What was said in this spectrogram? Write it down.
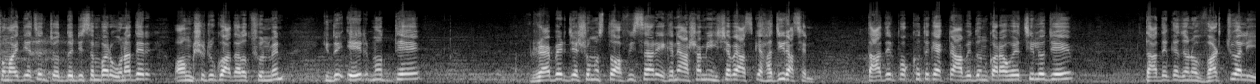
সময় দিয়েছেন। চোদ্দোই ডিসেম্বর ওনাদের অংশটুকু আদালত শুনবেন। কিন্তু এর মধ্যে র্যাবের যে সমস্ত অফিসার, এখানে আসামি হিসেবে আজকে হাজির আছেন, তাদের পক্ষ থেকে একটা আবেদন করা হয়েছিল যে তাদেরকে যেন ভার্চুয়ালি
